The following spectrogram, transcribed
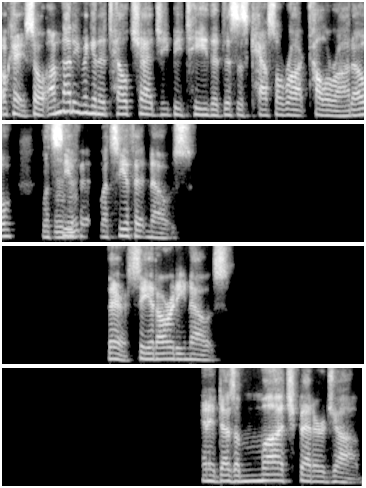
okay, so I'm not even going to tell Chat GPT that this is Castle Rock, Colorado. Let's mm-hmm. see if mm-hmm. it let's see if it knows. There, see it already knows. And it does a much better job.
